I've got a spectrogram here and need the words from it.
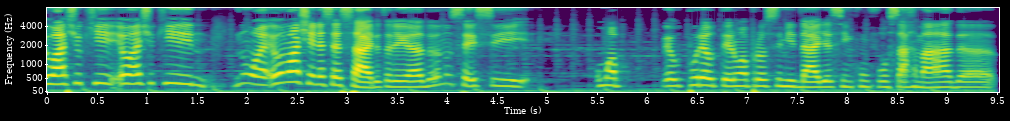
eu acho que. Eu acho que. Não é, eu não achei necessário, tá ligado? Eu não sei se. Uma. Eu, por eu ter uma proximidade assim com Força Armada,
